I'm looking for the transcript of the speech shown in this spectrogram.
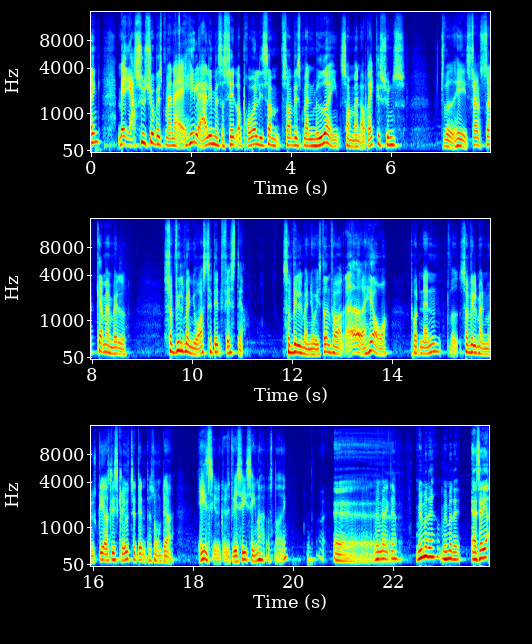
Ikke? Men jeg synes jo, hvis man er helt ærlig med sig selv, og prøver ligesom, så hvis man møder en, som man oprigtigt synes, du ved, hey, så, så kan man vel, så vil man jo også til den fest der. Så vil man jo i stedet for at herover på den anden, du ved, så vil man måske også lige skrive til den person der, hey, skal vi, skal vi se senere, eller sådan noget, ikke? Øh, Vil man ikke det? Vil man det? Vil man det? Altså, jeg,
